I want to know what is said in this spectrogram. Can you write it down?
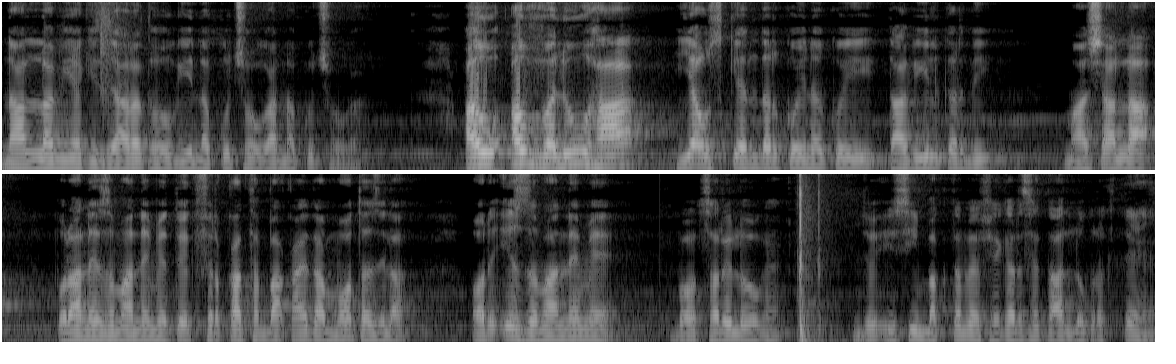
نہ اللہ میاں کی زیارت ہوگی، نہ کچھ ہوگا، نہ کچھ ہوگا۔ او اولوحا یا اس کے اندر کوئی نہ کوئی تعویل کر دی۔ ماشاء اللہ پرانے زمانے میں تو ایک فرقہ تھا، باقاعدہ معتضلا اور اس زمانے میں بہت سارے لوگ ہیں جو اسی مکتب فکر سے تعلق رکھتے ہیں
